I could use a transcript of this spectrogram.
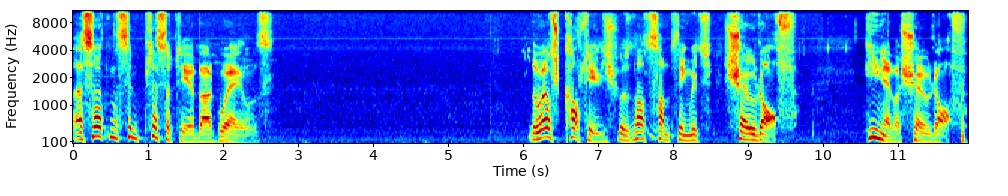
a certain simplicity about Wales. The Welsh cottage was not something which showed off. He never showed off.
